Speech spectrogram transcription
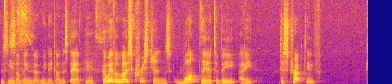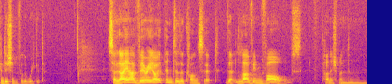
This is yes. something that we need to understand. Yes. However, most Christians want there to be a destructive condition for the wicked. So they are very open to the concept that love involves punishment. Mm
